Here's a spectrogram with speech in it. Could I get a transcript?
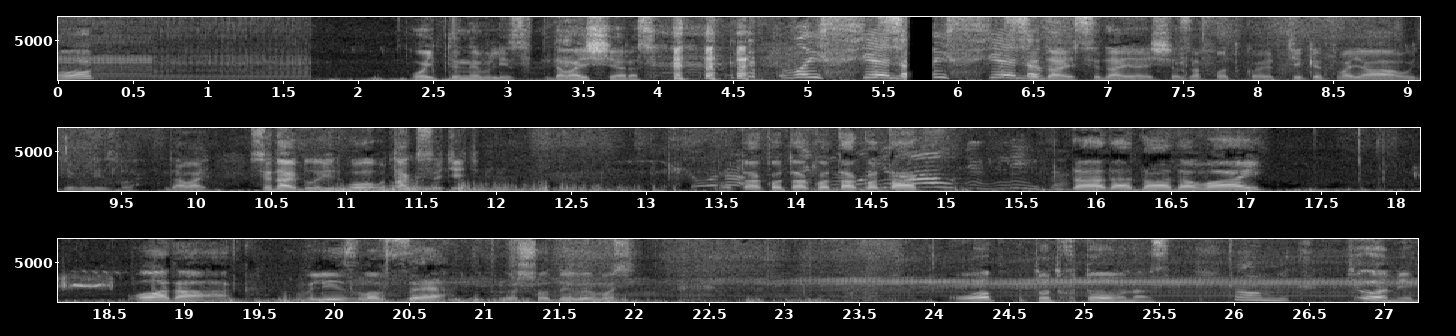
Оп. Ой, ти не вліз. Давай ще раз. Ой, сіля, ой, сіля. Сідай, сідай, я ще зафоткаю. Тільки твоя ауді влізла. Давай. Сідай ближче. О, отак сидіть. Отак, отак, отак, отак. Да, да, да, давай. Отак. Влізло все. Ну що, дивимось. Оп, тут хто у нас? Томік. Тьомік.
